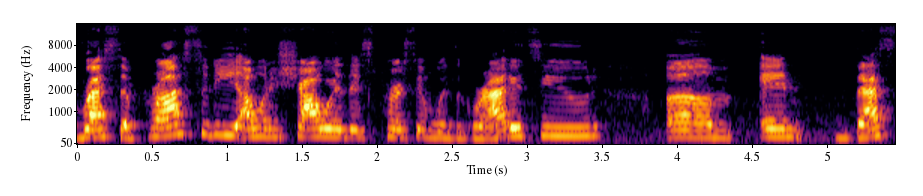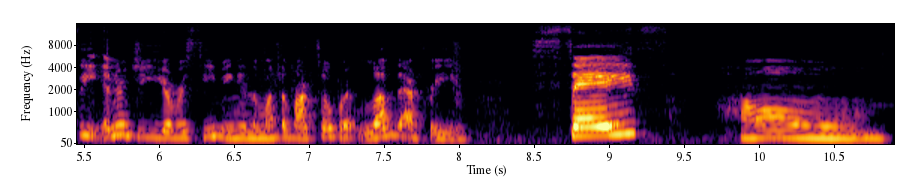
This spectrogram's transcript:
reciprocity. I want to shower this person with gratitude. Um, and that's the energy you're receiving in the month of October. Love that for you. Safe home.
